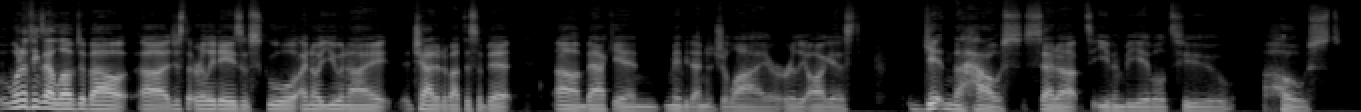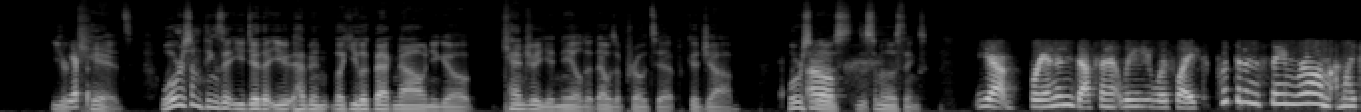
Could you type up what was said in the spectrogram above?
one of the things I loved about uh just the early days of school, I know you and I chatted about this a bit um back in maybe the end of July or early August, getting the house set up to even be able to host your Yep. kids. What were some things that you did that you have been like you look back now and you go, Kendra, you nailed it. That was a pro tip. Good job. What were some Oh. of those some of those things? Yeah, Brandon definitely was like, put them in the same room. I'm like,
